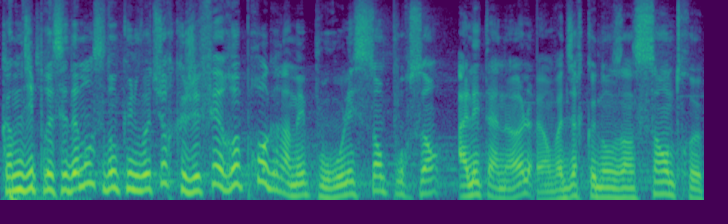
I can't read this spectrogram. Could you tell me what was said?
Comme dit précédemment, c'est donc une voiture que j'ai fait reprogrammer pour rouler 100% à l'éthanol. On va dire que dans un centre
